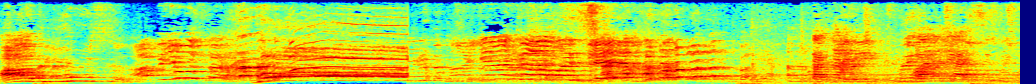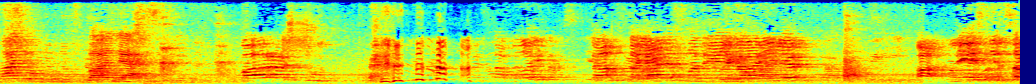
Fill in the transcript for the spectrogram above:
Абьюз. Моя колыбель. Так, валясь, валясь. Парашют. Мы с тобой там стояли, смотрели, говорили. А, лестница,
